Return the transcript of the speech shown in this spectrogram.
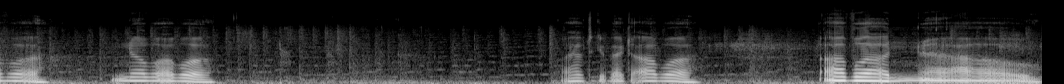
No, Abba. I have to get back to Abba. Abba, no.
